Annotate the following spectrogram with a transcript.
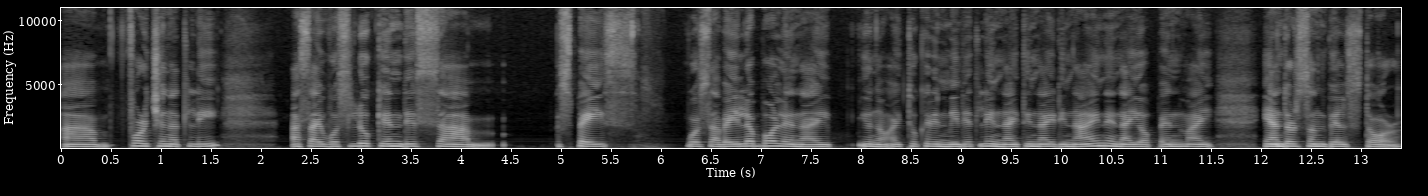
Um, fortunately, as I was looking, this um, space was available, and I, you know, I took it immediately in 1999, and I opened my Andersonville store.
